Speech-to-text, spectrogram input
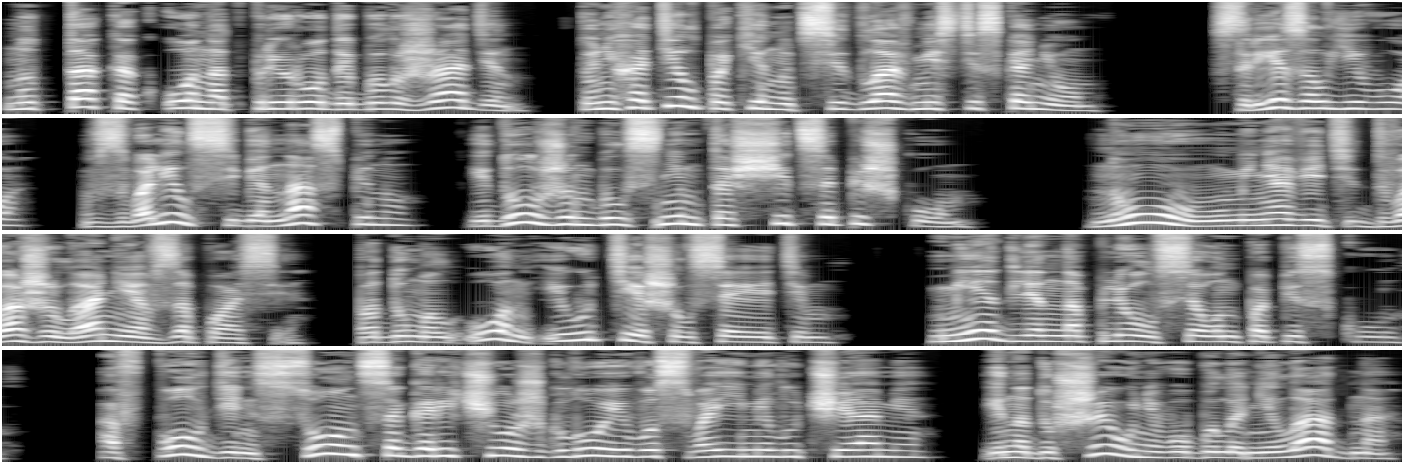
Но так как он от природы был жаден, то не хотел покинуть седла вместе с конем. Срезал его взвалил себе на спину и должен был с ним тащиться пешком. «Ну, у меня ведь два желания в запасе», — подумал он и утешился этим. Медленно плелся он по песку, а в полдень солнце горячо жгло его своими лучами, и на душе у него было неладно.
